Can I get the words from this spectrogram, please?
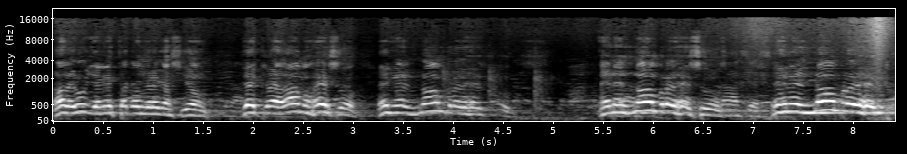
aleluya, en esta congregación. Declaramos eso en el nombre de Jesús. En el nombre de Jesús. En el nombre de Jesús.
